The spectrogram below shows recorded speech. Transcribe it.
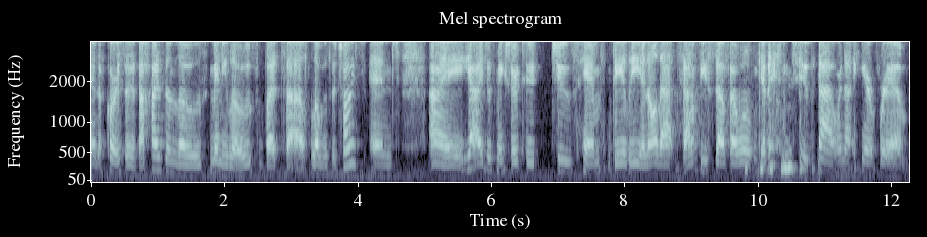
and of course, there's the highs and lows, many lows, but uh, love is a choice. And I, yeah, I just make sure to choose him daily and all that sappy stuff. I won't get into that. We're not here for him.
